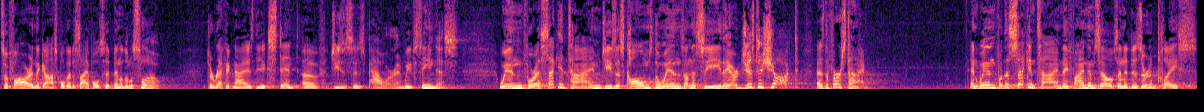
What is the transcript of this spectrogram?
So far in the gospel, the disciples have been a little slow to recognize the extent of Jesus' power, and we've seen this when, for a second time, Jesus calms the winds on the sea, they are just as shocked as the first time. And when, for the second time, they find themselves in a deserted place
